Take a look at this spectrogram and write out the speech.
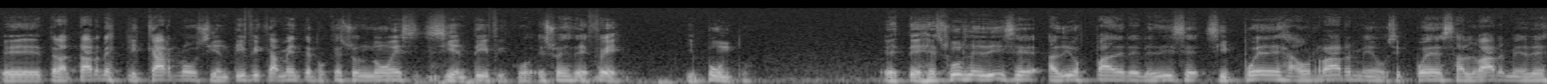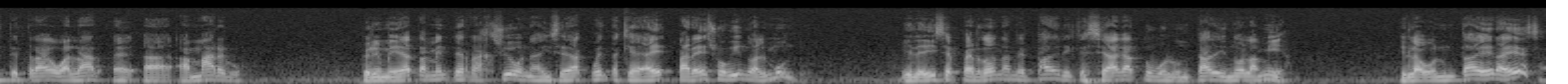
eh, tratar de explicarlo científicamente, porque eso no es científico, eso es de fe, y punto. Este, Jesús le dice a Dios Padre, le dice, si puedes ahorrarme o si puedes salvarme de este trago eh, amargo, pero inmediatamente reacciona y se da cuenta que e- para eso vino al mundo. Y le dice, perdóname Padre, y que se haga tu voluntad y no la mía. Y la voluntad era esa,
